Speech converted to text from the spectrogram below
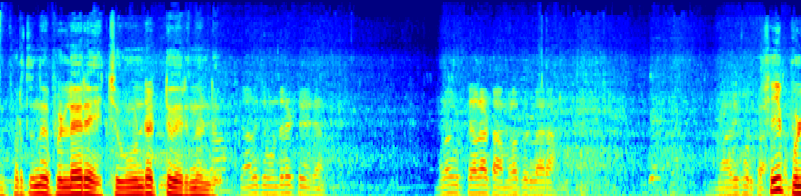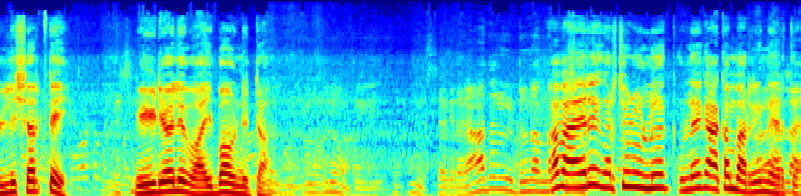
അപ്പുറത്തുനിന്ന് പിള്ളേരെ ചൂണ്ടട്ട് വരുന്നുണ്ട്. ചൂണ്ടലിട്ട് വരാം. നമ്മളെ കുട്ടികളാട്ടോ നമ്മളെ പിള്ളേരാ. മാറി കൊടുക്കാം. പക്ഷെ ഈ പുള്ളി ഷർട്ടേ വീഡിയോയിൽ വൈബാവുണ്ട് കേട്ടോ. ഇൻസ്റ്റാഗ്രാം. ഞാൻ അത് ആ വയറ് കുറച്ചുകൂടി ഉള്ളു ഉള്ളിലേക്ക് ആക്കാൻ പറഞ്ഞു നേരത്തെ.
